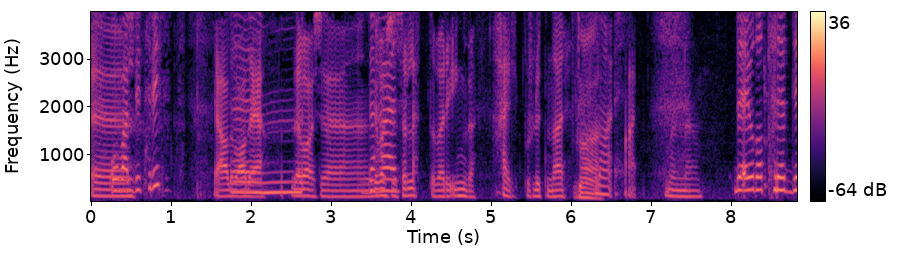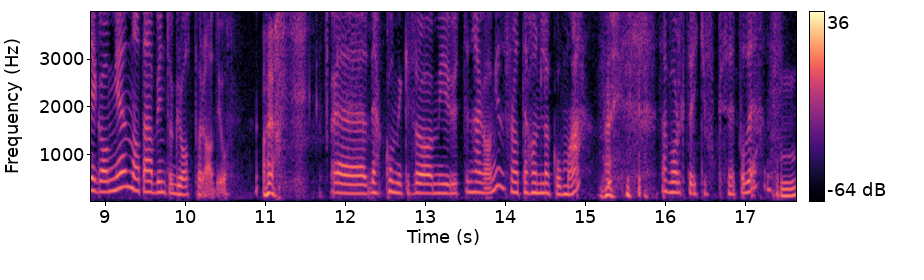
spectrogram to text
Eh, Og veldig trist. Ja, det var det. Um, Det var ikke, det det var her- ikke så lett å være Yngve helt på slutten der. Nei. Nei. Men eh, Det er jo da tredje gangen at jeg har begynt å gråte på radio. Eh, Det kom ikke så mye ut denne gangen, for at det handla ikke om meg. Så jeg valgte å ikke fokusere på det. Mm.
